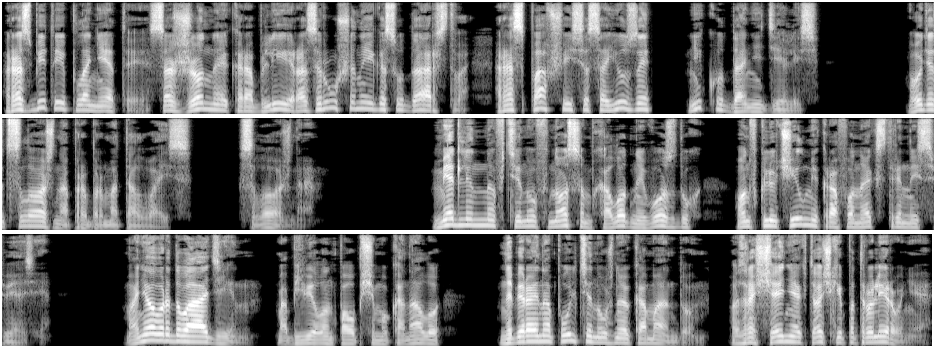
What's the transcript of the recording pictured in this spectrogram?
Разбитые планеты, сожженные корабли, разрушенные государства, распавшиеся союзы никуда не делись. «Будет сложно», — пробормотал Вайс. «Сложно». Медленно втянув носом холодный воздух, он включил микрофон экстренной связи. «Маневр 2-1», — объявил он по общему каналу, набирая на пульте нужную команду. «Возвращение к точке патрулирования».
